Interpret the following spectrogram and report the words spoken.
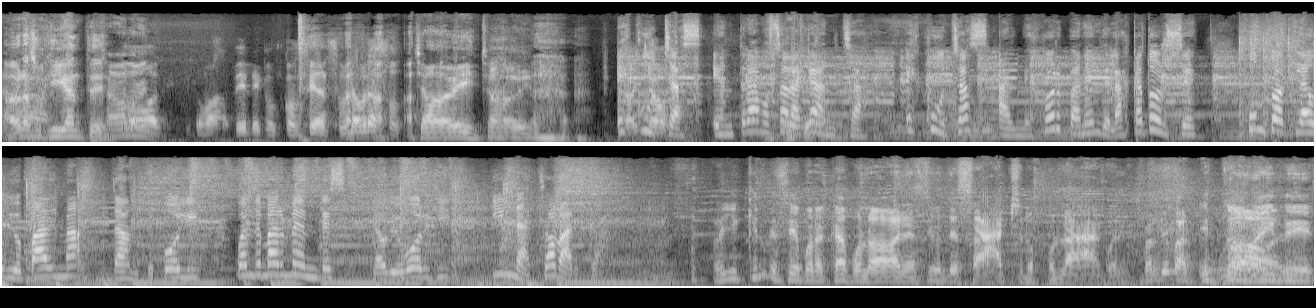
Abrazo gigante. No, Tomás, dele con confianza. Un abrazo. Chao, David. Chao, David. Escuchas, entramos a la cancha. Escuchas al mejor panel de las 14, junto a Claudio Palma, Dante Poli, Waldemar Méndez, Claudio Borghi y Nacho Abarca. Oye, ¿quién decía por acá Polonia? Ha sido un desastre los polacos. Valdemar. Esto No, a raíz de.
